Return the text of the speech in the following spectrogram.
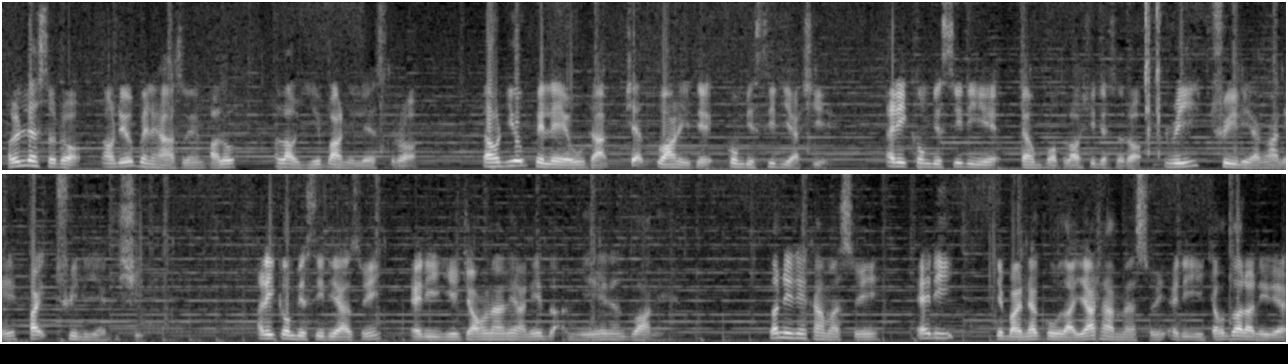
ဘာလို့လဲဆိုတော့တောင်တရုတ်ပင်တွေဟာဆိုရင်ဘာလို့အဲ့လောက်ရေးပါနေလဲဆိုတော့တောင်တရုတ်ပင်တွေကိုဒါဖြတ်သွားနေတဲ့ကုန်ပစ္စည်းတွေရှိတယ် အဲ့ဒီကုန်ပစ္စည်းတွေရဲ့တန်ဖိုးဘယ်လောက်ရှိလဲဆိုတော့3 trillion ကနေ5 trillion တိရှိတယ်အဲ့ဒီကုန်ပစ္စည်းတွေကဆိုရင်အဲ့ဒီရေချောင်းလမ်းတွေကနေအမြဲတမ်းသွားနေတယ်။သွားနေတဲ့အခါမှာဆိုရင်အဲ့ဒီဒီပိုင်နဲ့ကိုသာရထားမှဆိုရင်အဲ့ဒီရေချောင်းသွားတာနေတဲ့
